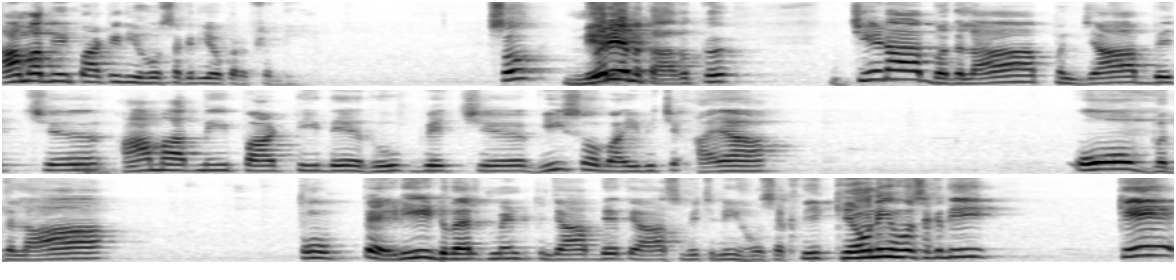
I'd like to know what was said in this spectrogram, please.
ਆਮ ਆਦਮੀ ਪਾਰਟੀ ਦੀ ਹੋ ਸਕਦੀ ਹੈ, ਉਹ ਕਰਪਸ਼ਨ ਦੀ ਸੋ ਮੇਰੇ ਮੁਤਾਬਕ ਜਿਹੜਾ ਬਦਲਾਅ ਪੰਜਾਬ ਵਿੱਚ ਆਮ ਆਦਮੀ ਪਾਰਟੀ ਦੇ ਰੂਪ ਵਿੱਚ 2022 ਵਿੱਚ ਆਇਆ, ਉਹ ਬਦਲਾਅ ਤੋਂ ਭੈੜੀ ਡਿਵੈਲਪਮੈਂਟ ਪੰਜਾਬ ਦੇ ਇਤਿਹਾਸ ਵਿੱਚ ਨਹੀਂ ਹੋ ਸਕਦੀ। ਕਿਉਂ ਨਹੀਂ ਹੋ ਸਕਦੀ? ਕਿ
